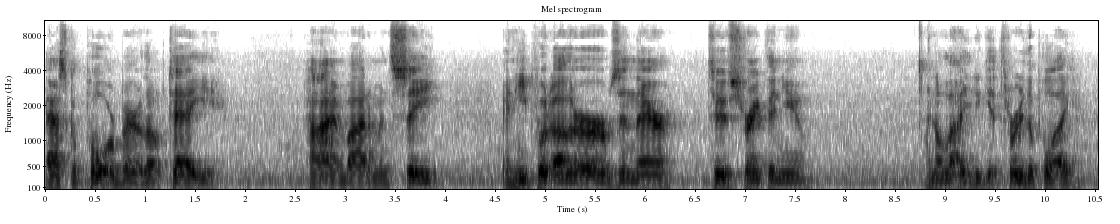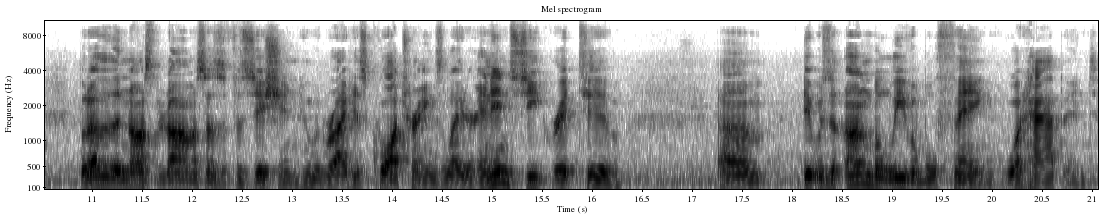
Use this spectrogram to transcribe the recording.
Ask a polar bear, they'll tell you. High in vitamin C and he put other herbs in there to strengthen you and allow you to get through the plague. But other than Nostradamus as a physician who would write his quatrains later, and in secret too, um, it was an unbelievable thing what happened.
